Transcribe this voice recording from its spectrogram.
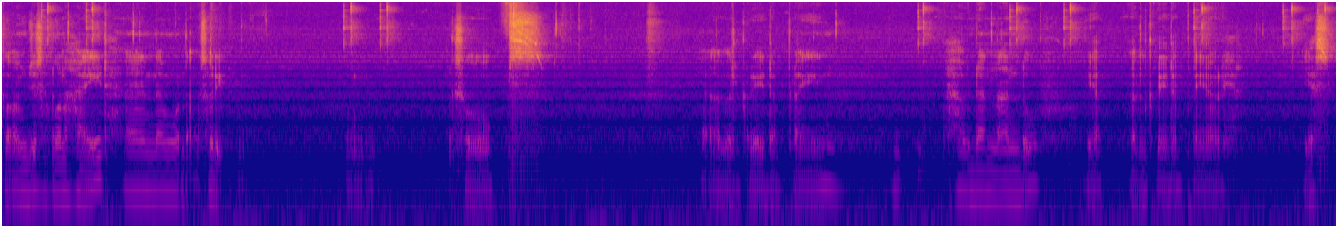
So I'm just gonna hide and I'm gonna sorry so oops I will create a plane have done undo yep I'll create a plane over here yes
